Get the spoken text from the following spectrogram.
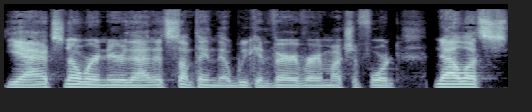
yeah, it's nowhere near that. It's something that we can very very much afford. Now let's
